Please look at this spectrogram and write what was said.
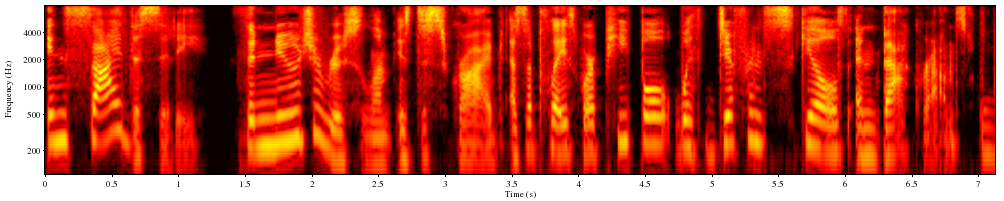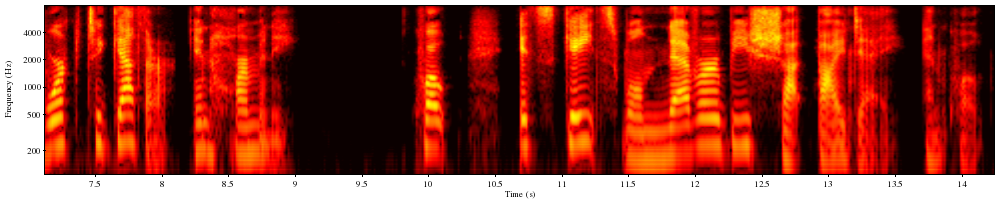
Inside the city, the New Jerusalem is described as a place where people with different skills and backgrounds work together in harmony. Quote, its gates will never be shut by day, end quote.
